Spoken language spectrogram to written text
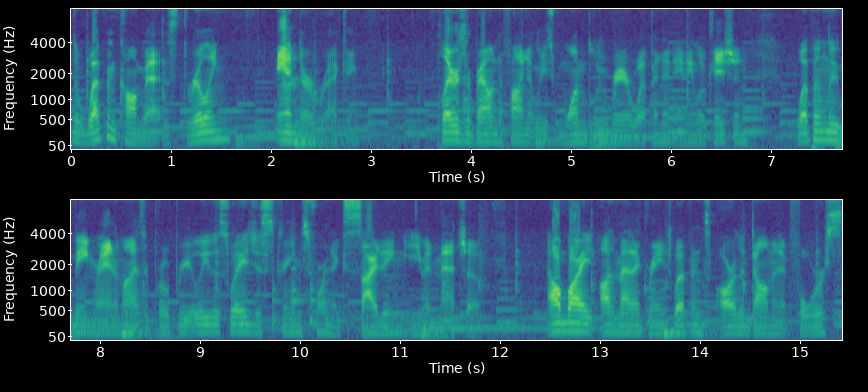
The weapon combat is thrilling and nerve-wracking. Players are bound to find at least one blue rare weapon in any location. Weapon loot being randomized appropriately this way just screams for an exciting, even matchup. Albeit, automatic range weapons are the dominant force.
